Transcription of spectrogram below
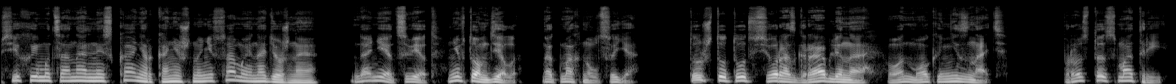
психоэмоциональный сканер, конечно, не самое надежное». «Да нет, Свет, не в том дело», — отмахнулся я. «То, что тут все разграблено, он мог и не знать. Просто смотри.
